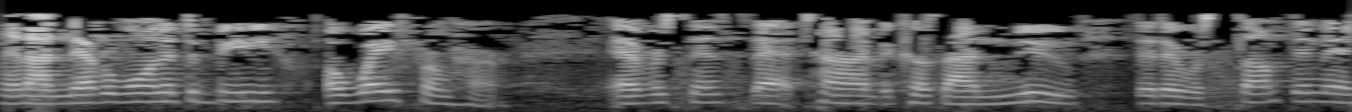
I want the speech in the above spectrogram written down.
And I never wanted to be away from her ever since that time because I knew that there was something that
